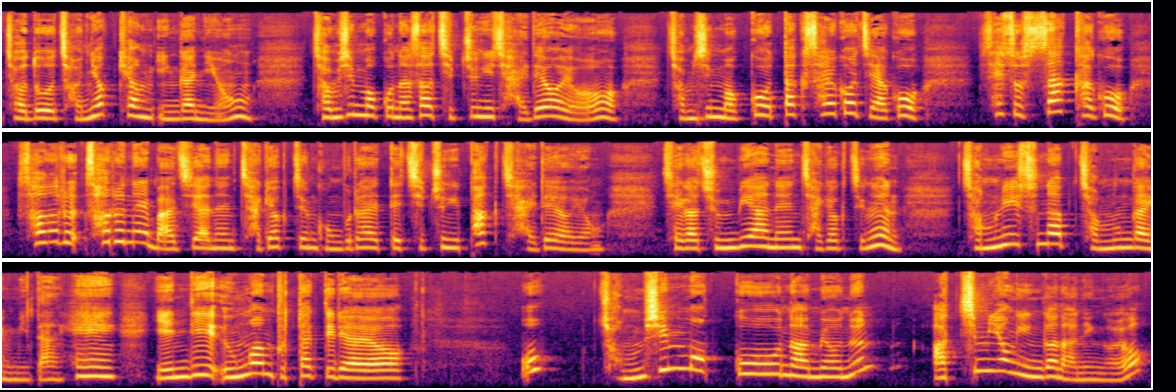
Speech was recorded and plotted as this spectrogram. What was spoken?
저도 저녁형 인간이요. 점심 먹고 나서 집중이 잘 되어요. 점심 먹고 딱 설거지하고 세수 싹 하고 서른, 서른을 맞이하는 자격증 공부를 할 때 집중이 팍 잘 되어요. 제가 준비하는 자격증은 정리 수납 전문가입니다. 헤행, 옌디 응원 부탁드려요. 어? 점심 먹고 나면은 아침형 인간 아닌가요?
